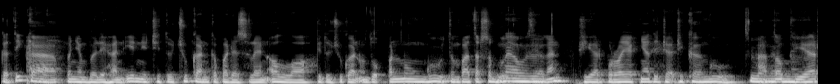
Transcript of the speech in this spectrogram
Ketika penyembelihan ini ditujukan kepada selain Allah, ditujukan untuk penunggu tempat tersebut, Nah, ya kan? Biar proyeknya tidak diganggu Subhanallah. atau biar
